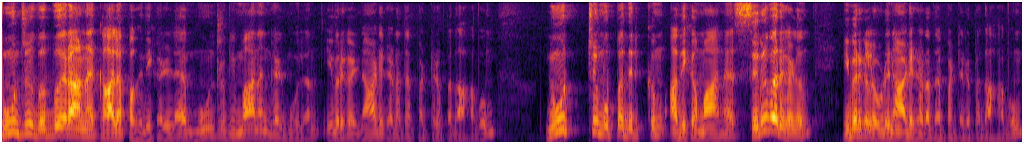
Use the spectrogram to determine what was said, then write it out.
மூன்று வெவ்வேறான காலப்பகுதிகளில் மூன்று விமானங்கள் மூலம் இவர்கள் நாடு கடத்தப்பட்டிருப்பதாகவும் நூற்று முப்பதிற்கும் அதிகமான சிறுவர்களும் இவர்களோடு நாடு கடத்தப்பட்டிருப்பதாகவும்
